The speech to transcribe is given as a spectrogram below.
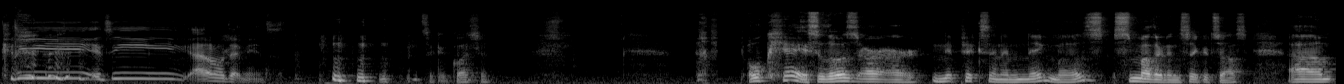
Could he? Is he? I don't know what that means. That's a good question. Okay, so those are our nitpicks and enigmas smothered in secret sauce. Um,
